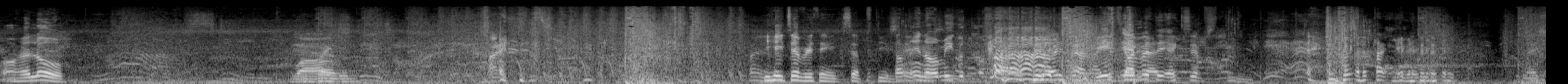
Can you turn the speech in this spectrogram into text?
Oh, hello. Wow. He hates everything except Steam. Tang ina, umikot pa tayo. Hate everything except Steam. I Nice,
